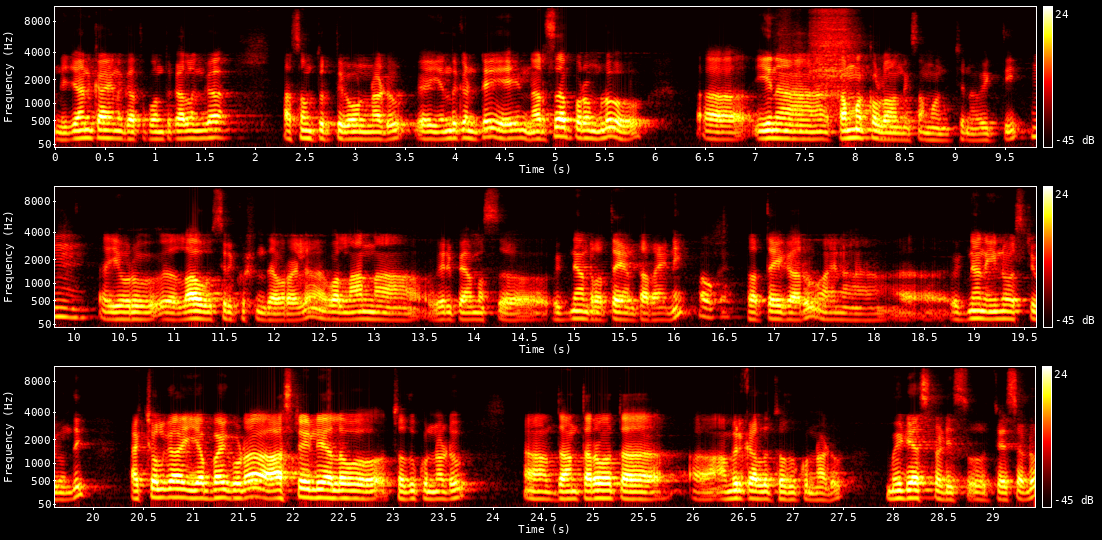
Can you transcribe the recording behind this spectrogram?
నిజానికి ఆయన గత కొంతకాలంగా అసంతృప్తిగా ఉన్నాడు. ఎందుకంటే నర్సాపురంలో ఈయన కమ్మ కులానికి సంబంధించిన వ్యక్తి. ఎవరు? లావు శ్రీకృష్ణదేవరాయలు. వాళ్ళ నాన్న వెరీ ఫేమస్ విజ్ఞాన్ రత్తయ్య అంటారు ఆయన్ని. ఓకే. రత్తయ్య గారు ఆయన విజ్ఞాన యూనివర్సిటీ ఉంది. యాక్చువల్గా ఈ అబ్బాయి కూడా ఆస్ట్రేలియాలో చదువుకున్నాడు. దాని తర్వాత అమెరికాలో చదువుకున్నాడు. మీడియా స్టడీస్ చేశాడు.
